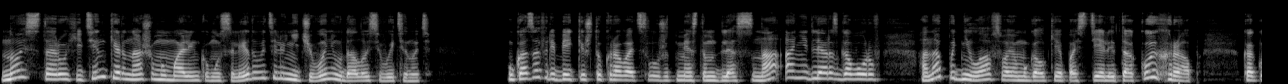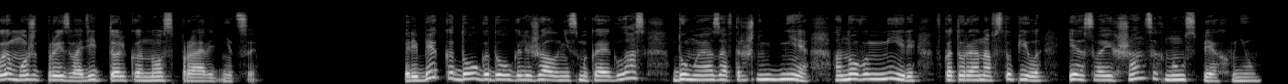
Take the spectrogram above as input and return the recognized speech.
Но из старухи Тинкер нашему маленькому следователю ничего не удалось вытянуть. Указав Ребекке, что кровать служит местом для сна, а не для разговоров, она подняла в своем уголке постели такой храп, какой может производить только нос праведницы. Ребекка долго-долго лежала, не смыкая глаз, думая о завтрашнем дне, о новом мире, в который она вступила, и о своих шансах на успех в нем.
